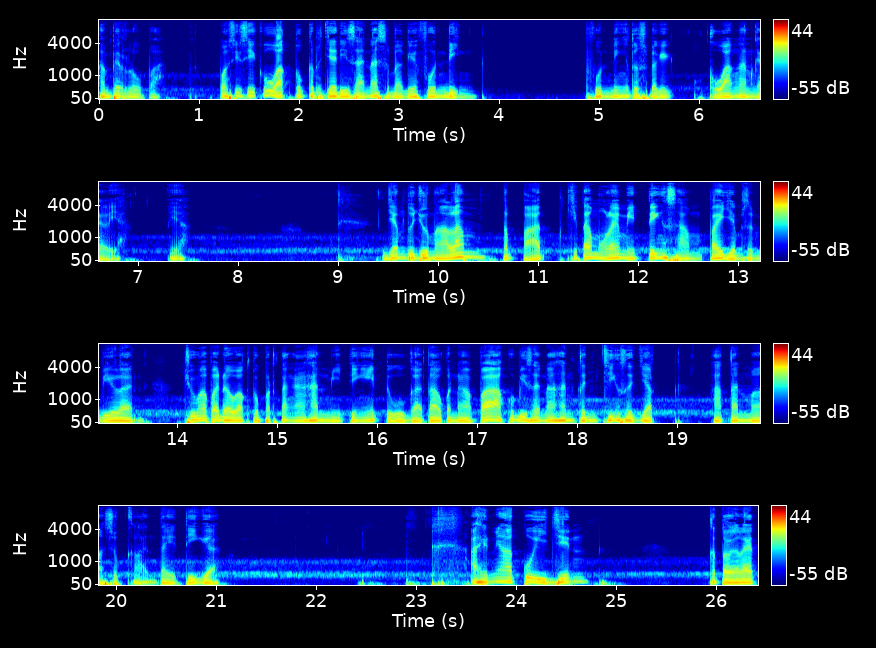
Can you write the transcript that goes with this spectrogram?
hampir lupa. Posisiku waktu kerja di sana sebagai funding. Funding itu sebagai keuangan kali ya. Ya. Jam 7 malam tepat kita mulai meeting sampai jam 9. Cuma pada waktu pertengahan meeting itu gak tahu kenapa aku bisa nahan kencing sejak akan masuk ke lantai 3. Akhirnya aku izin ke toilet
